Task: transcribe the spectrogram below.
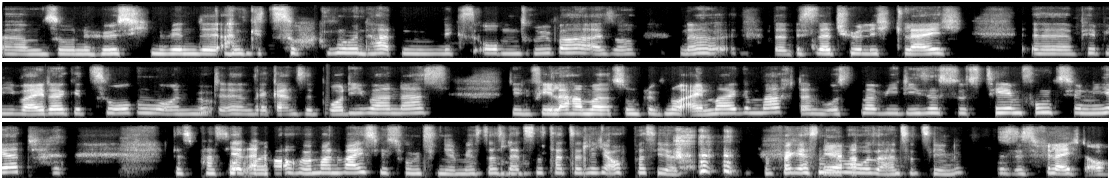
ähm, so eine Höschenwinde angezogen und hatten nichts oben drüber. Also ne, dann ist natürlich gleich äh, Pippi weitergezogen und äh, der ganze Body war nass. Den Fehler haben wir zum Glück nur einmal gemacht. Dann wussten wir, wie dieses System funktioniert. Das passiert aber auch, wenn man weiß, wie es funktioniert. Mir ist das letztens tatsächlich auch passiert. Ich habe vergessen, ja. die Hose anzuziehen. Das ist vielleicht auch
